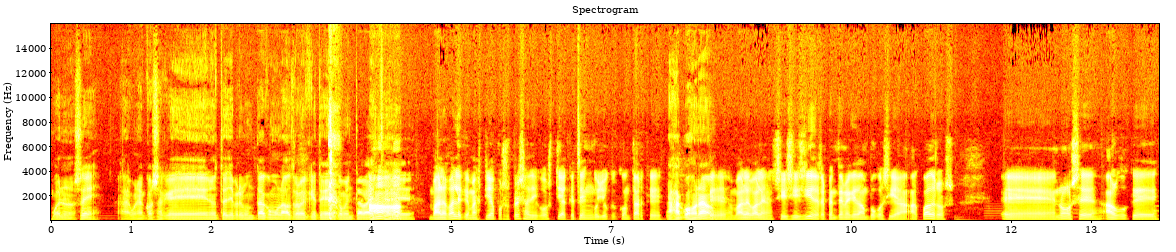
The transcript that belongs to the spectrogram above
bueno, no sé. Alguna cosa que no te haya preguntado, como la otra vez que te comentaba Ah, este. Vale, vale, que me has pillado por sorpresa. Digo, hostia, ¿qué tengo yo que contar? Que, Has acojonado. que- vale, vale, sí, sí, sí, de repente me queda un poco así a, a cuadros. Eh, no lo sé, algo que...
